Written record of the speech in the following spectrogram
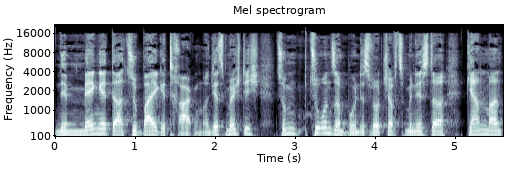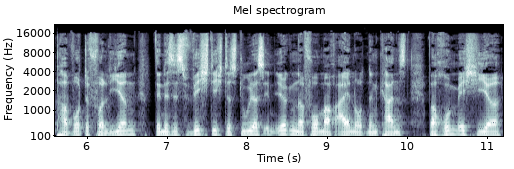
eine Menge dazu beigetragen. Und jetzt möchte ich zum, zu unserem Bundeswirtschaftsminister gern mal ein paar Worte verlieren, denn denn es ist wichtig, dass du das in irgendeiner Form auch einordnen kannst, warum ich hier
